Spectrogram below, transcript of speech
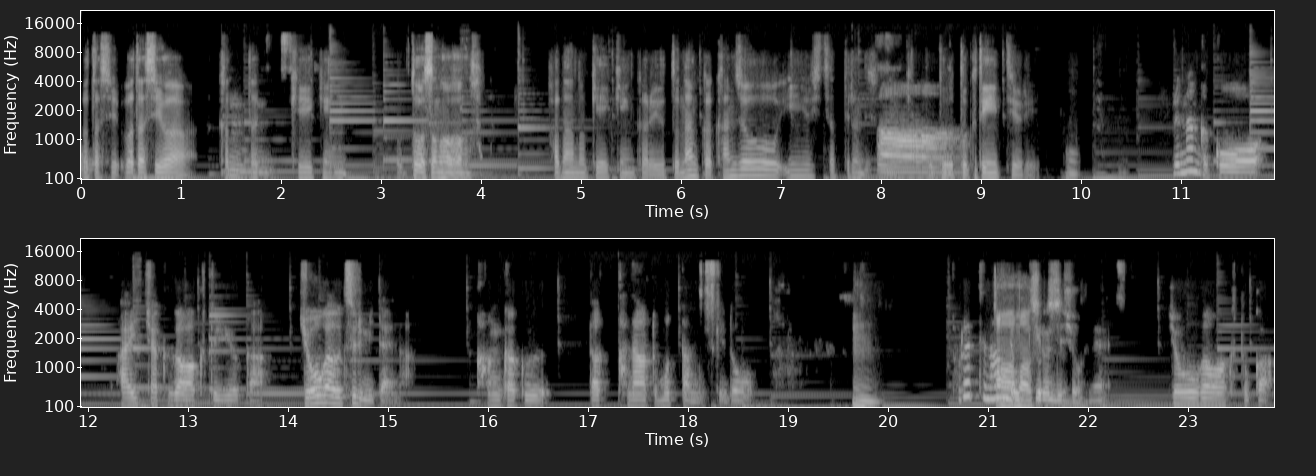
私私は買ったうん経験とその花の経験から言うとなんか感情を移入しちゃってるんですよね。道徳的にっていうより。うんそれなんかこう、愛着が湧くというか、情が移るみたいな感覚だったなと思ったんですけど、うん。それってなんあーまあで起きるんでしょうね。情が湧くとか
